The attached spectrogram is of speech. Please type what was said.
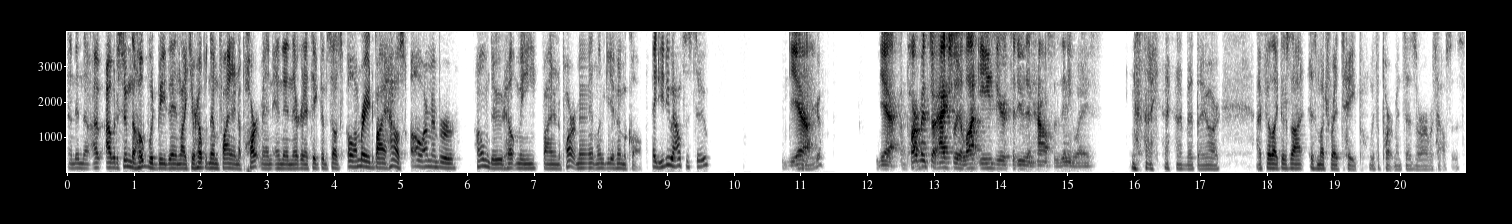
And then the, I, I, would assume the hope would be then like you're helping them find an apartment, and then they're going to think themselves, oh, I'm ready to buy a house. Oh, I remember home dude helped me find an apartment. Let me give him a call. Hey, do you do houses too? Yeah. Yeah. Apartments are actually a lot easier to do than houses, anyways. I bet they are. I feel like there's not as much red tape with apartments as there are with houses.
